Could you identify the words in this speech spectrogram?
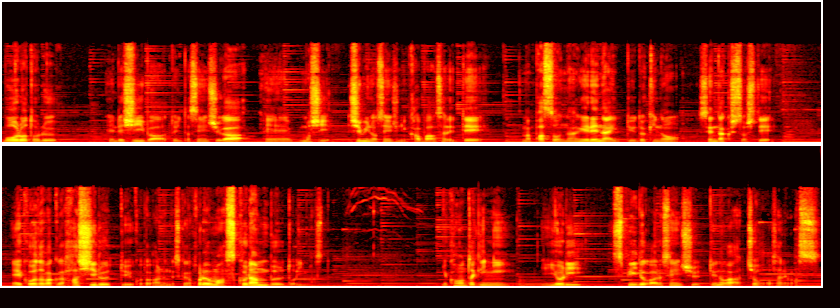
ボールを取るレシーバーといった選手が、えー、もし守備の選手にカバーされて、まあ、パスを投げれないという時の選択肢として、えー、クォーターバックが走るということがあるんですけど、これをまあスクランブルと言います。でこの時によりスピードがある選手っていうのが重宝されます。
